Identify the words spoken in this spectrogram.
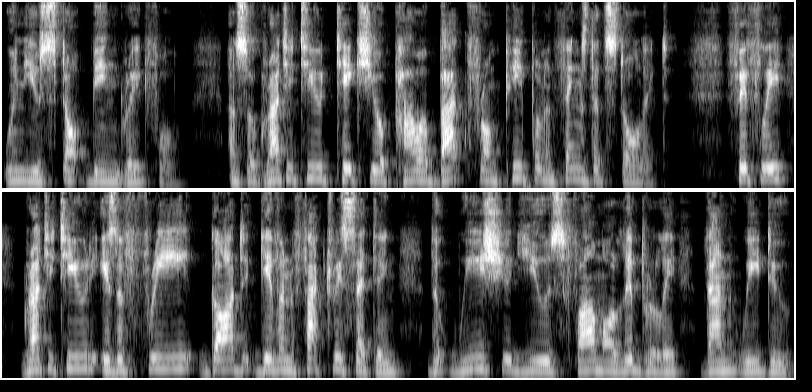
when you stop being grateful. And so gratitude takes your power back from people and things that stole it. Fifthly, gratitude is a free God-given factory setting that we should use far more liberally than we do.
